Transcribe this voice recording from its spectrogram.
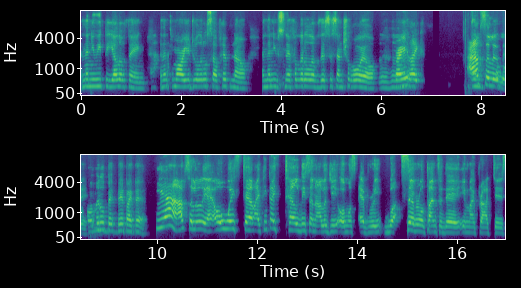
and then you eat the yellow thing, and then tomorrow you do a little self hypno, and then you sniff a little of this essential oil right? Mhm. Like absolutely. a little bit, bit by bit. Yeah, absolutely. I always tell, I think I tell this analogy almost every, what, several times a day in my practice.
